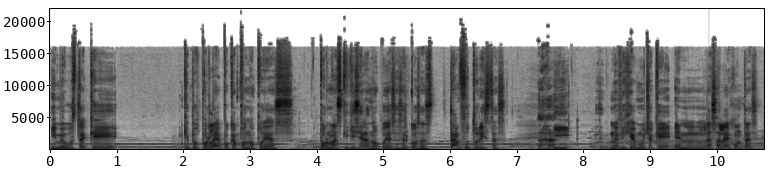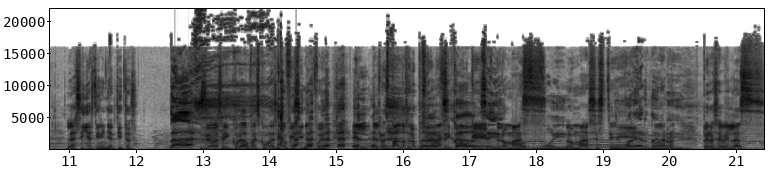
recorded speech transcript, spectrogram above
Y me gusta que. Que pues por la época, pues no podías. Por más que quisieras, no podías hacer cosas tan futuristas. Ajá. Y me fijé mucho que en la sala de juntas, las sillas tienen llantitas. Ah, Se me hace bien curado, pues es como una silla de oficina, pues. El, el respaldo se lo pusieron Ah, así fijado, como que sí, lo más, muy- lo más este moderno muy- Pero se ven las,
